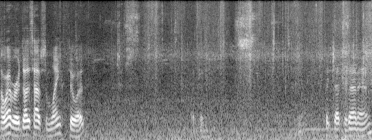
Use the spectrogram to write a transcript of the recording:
However, it does have some length to it. I can take that to that end.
